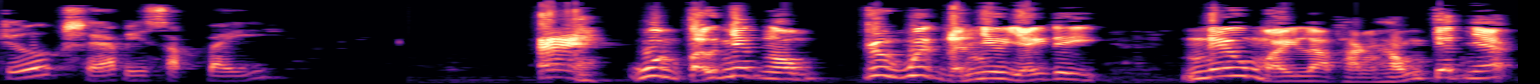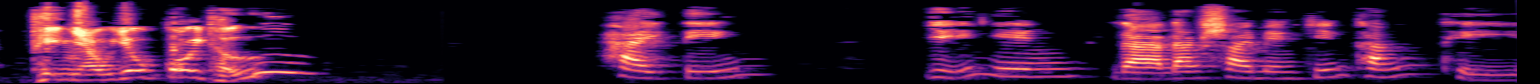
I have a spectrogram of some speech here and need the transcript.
trước sẽ bị sập bẫy. À, quân tử nhất ngôn, cứ quyết định như vậy đi, nếu mày là thằng hỏng chết nhát, thì nhào vô coi thử. Hai tiếng Dĩ nhiên là đang sai men chiến thắng thì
